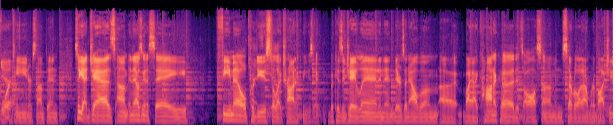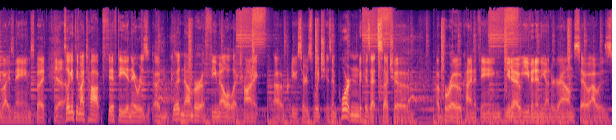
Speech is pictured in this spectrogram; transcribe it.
yeah. 14 or something. So yeah, jazz. Um, and I was gonna say female produced electronic music because of Jlin, and then there's an album uh, by Ikonika that's awesome, and several. I don't want to botch anybody's names, but Yeah. I was looking through my top 50, and there was a good number of female electronic uh, producers, which is important because that's such a a bro kind of thing, you know, even in the underground. So I was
